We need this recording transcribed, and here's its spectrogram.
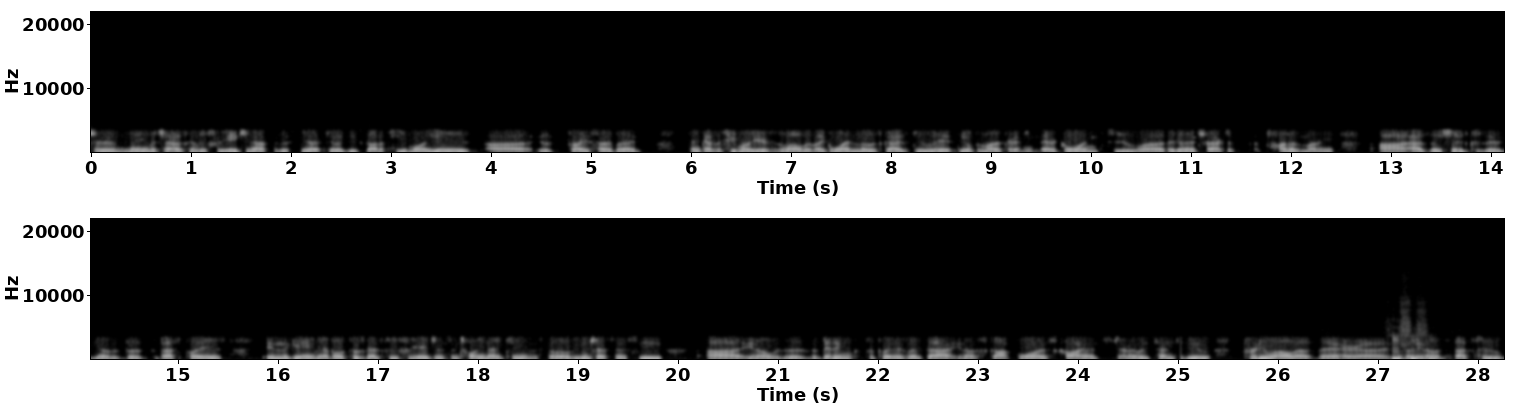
sure Manny Machado is going to be a free agent after this year. I feel like he's got a few more years. Uh, Bryce Harper, I think, has a few more years as well. But like when those guys do hit the open market, I mean, they're going to uh, they're going to attract a, a ton of money, uh, as they should, because they're you know the, the best players in the game. Yeah, both those guys could be free agents in 2019. So it'll be interesting to see uh, you know, the the bidding for players like that, you know, Scott Boras clients generally tend to do pretty well out there. Uh, so you know, that's who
